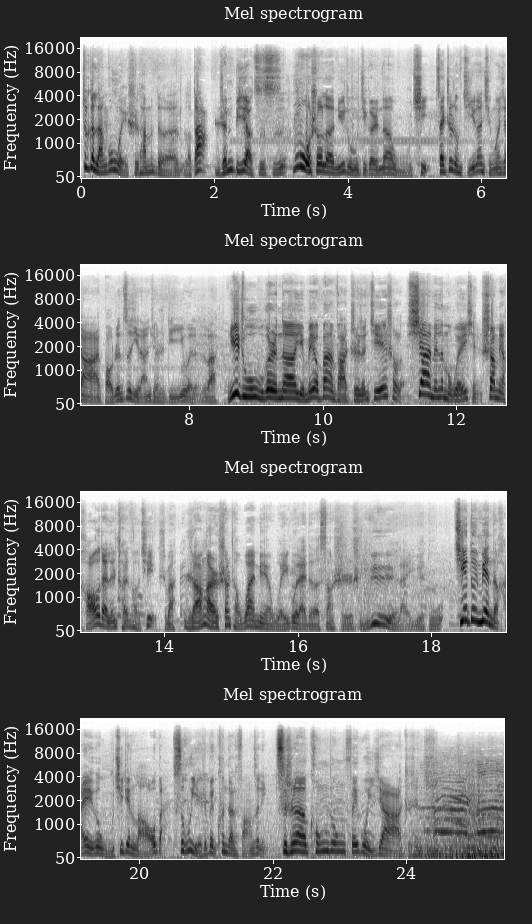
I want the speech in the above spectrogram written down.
这个蓝公伟是他们的老大，人比较自私，没收了女主几个人的武器。在这种极端情况下，保证自己的安全是第一位的，对吧？女主五个人呢也没有办法，只能接受了。下面那么危险，上面好歹能喘口气，是吧？然而商场外面围过来的丧尸是越来越多，街对面的还有一个武器店老板，似乎也是被困在了房子里。此时呢，空中飞过一架直升机。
